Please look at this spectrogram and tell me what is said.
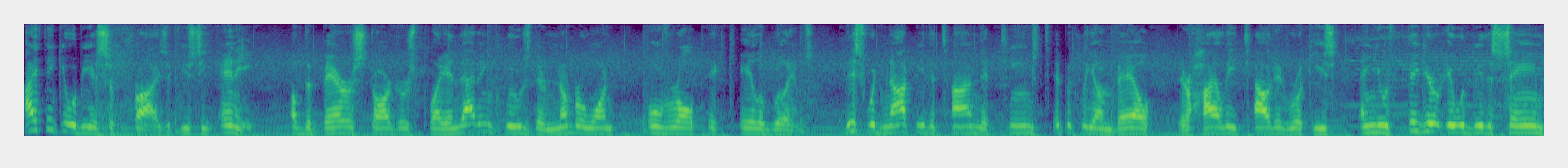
I think it would be a surprise if you see any of the Bears starters play, and that includes their number one overall pick, Caleb Williams. This would not be the time that teams typically unveil their highly touted rookies, and you would figure it would be the same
